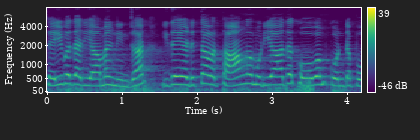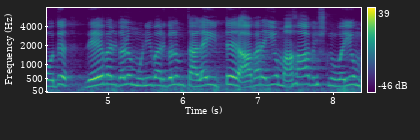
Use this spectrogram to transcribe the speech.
செய்வதறியாமல் நின்றார். இதையடுத்து அவர் தாங்க முடியாத கோபம் கொண்டபோது தேவர்களும் முனிவர்களும் தலையிட்டு அவரையும் மகாவிஷ்ணுவையும்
